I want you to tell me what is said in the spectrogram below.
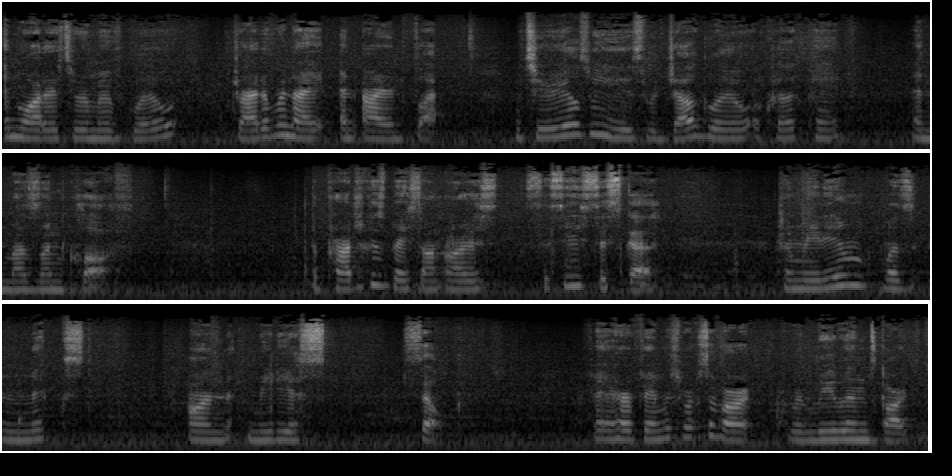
in water to remove glue, dried overnight, and ironed flat. Materials we used were gel glue, acrylic paint, and muslin cloth. The project is based on artist Sissy Siska. Her medium was mixed on media silk. Her famous works of art were Leland's Garden.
